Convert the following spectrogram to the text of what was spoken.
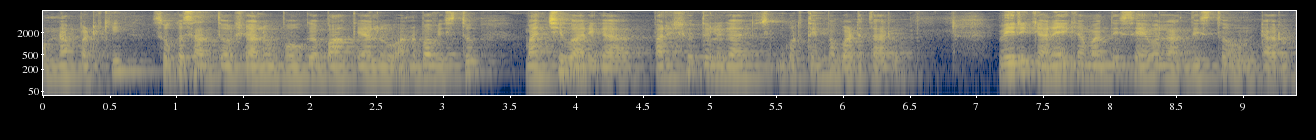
ఉన్నప్పటికీ సుఖ సంతోషాలు భోగభాగ్యాలు అనుభవిస్తూ మంచివారిగా పరిశుద్ధులుగా గుర్తింపబడతారు. వీరికి అనేక మంది సేవలు అందిస్తూ ఉంటారు.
